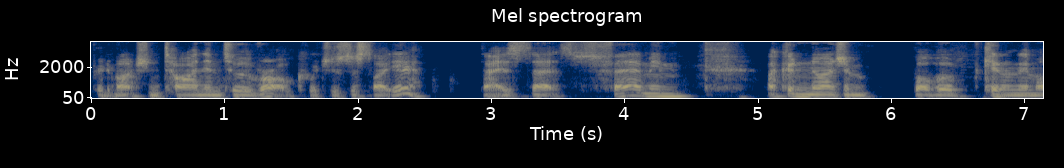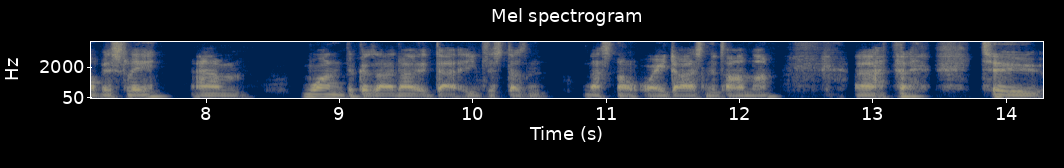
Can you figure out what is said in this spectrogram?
pretty much and tying him to a rock, which is just like yeah, that is that's fair. I mean, I couldn't imagine Boba killing him, obviously. Um, one because I know that he just doesn't. That's not where he dies in the timeline. Uh, but two,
